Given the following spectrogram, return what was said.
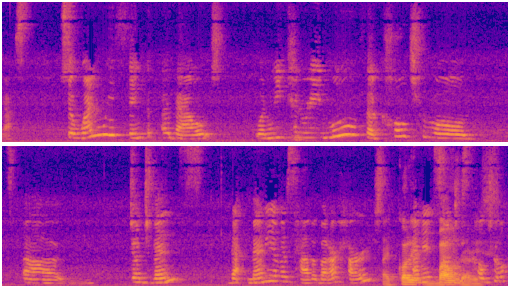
Yes. So when we think about when we can remove the cultural uh, judgments that many of us have about our heart, I call it and it's boundaries. Cultural,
